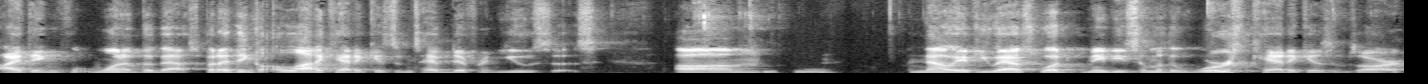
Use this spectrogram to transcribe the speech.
I think, one of the best. But I think a lot of catechisms have different uses. Um, mm-hmm. Now, if you ask what maybe some of the worst catechisms are,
